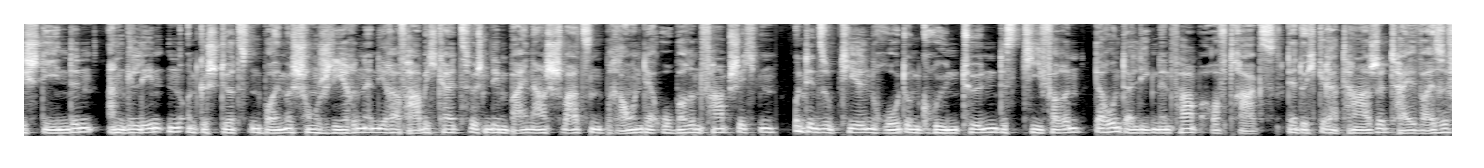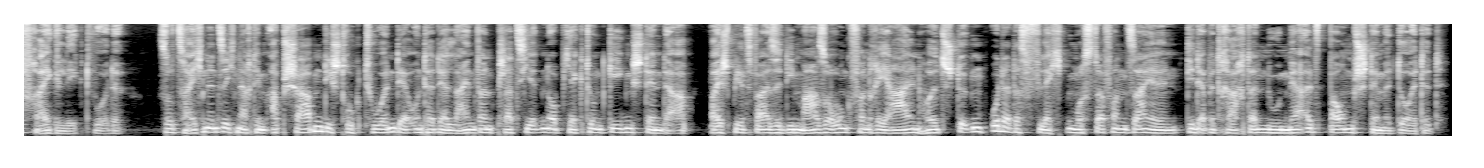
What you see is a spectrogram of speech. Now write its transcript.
Die stehenden, angelehnten und gestürzten Bäume changieren in ihrer Farbigkeit zwischen dem beinahe schwarzen Braun der oberen Farbschichten und den subtilen Rot- und Grüntönen des tieferen, darunterliegenden Farbauftrags, der durch Grattage teilweise freigelegt wurde. So zeichnen sich nach dem Abschaben die Strukturen der unter der Leinwand platzierten Objekte und Gegenstände ab, beispielsweise die Maserung von realen Holzstücken oder das Flechtmuster von Seilen, die der Betrachter nunmehr als Baumstämme deutet.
